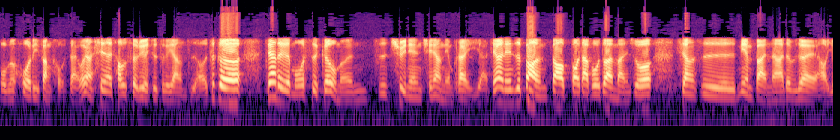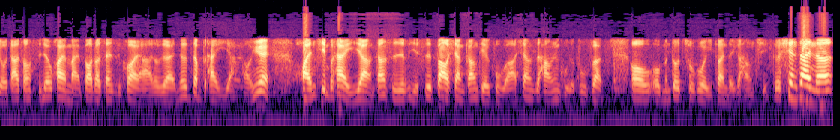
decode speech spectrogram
我们获利放口袋。我想现在操作策略就这个样子哦。这个这样的一个模式跟我们是去年前两年不太一样。前两年是报报报大波段嘛，你说像是面板啊，对不对？哦，有达从十六块买报到三十块啊，对不对？那这不太一样哦，因为环境不太一样。当时也是报像钢铁股啊，像是航运股的部分哦，我们都做过一段的一个行情。可现在呢？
